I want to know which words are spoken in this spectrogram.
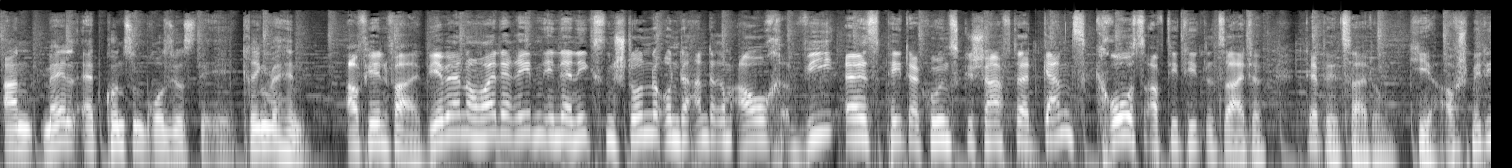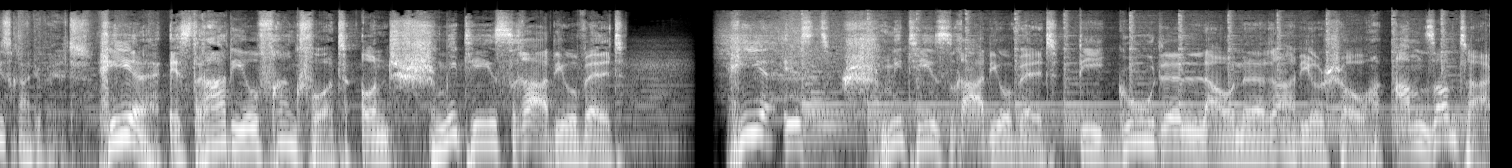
an mail.kunstundbrosius.de. Kriegen wir hin. Auf jeden Fall. Wir werden noch weiter reden in der nächsten Stunde, unter anderem auch, wie es Peter Kunz geschafft hat, ganz groß auf die Titelseite der Bildzeitung hier auf Schmittis Radiowelt. Hier ist Radio Frankfurt und Schmittis Radiowelt. Hier ist Schmittis Radiowelt, die gute Laune Radioshow. Am Sonntag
